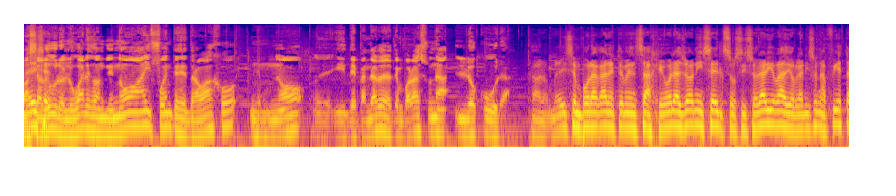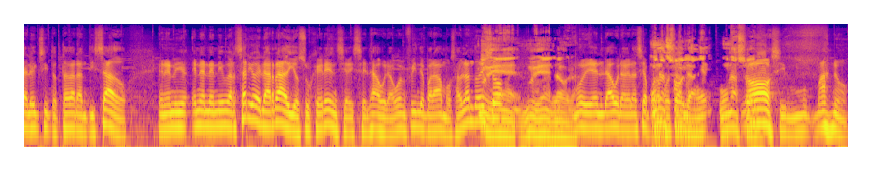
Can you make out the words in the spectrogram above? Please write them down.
va a ser dice- duro. Lugares donde no hay fuentes de trabajo, no, eh, y depender de la temporada es una locura. Claro, me dicen por acá en este mensaje, hola Johnny Celso, si Solar y Radio organiza una fiesta, el éxito está garantizado. En el, en el aniversario de la radio, sugerencia, dice Laura, buen fin de para ambos. Hablando de Muy eso, bien, muy bien, Laura. muy bien Laura, gracias por Una sola, ¿eh? Una sola. No, sí, más no.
